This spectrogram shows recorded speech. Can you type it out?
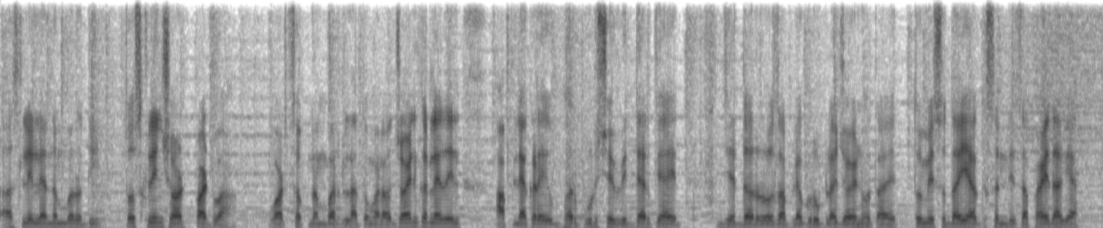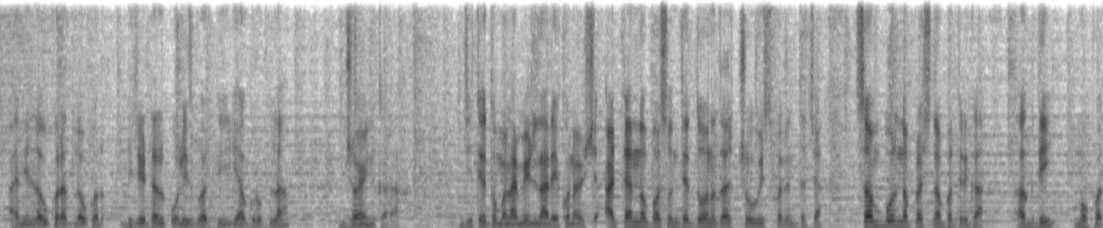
असलेल्या नंबरवरती तो स्क्रीनशॉट पाठवा. व्हॉट्सअप नंबरला तुम्हाला जॉईन केले जाईल आपल्याकडे भरपूरसे विद्यार्थी आहेत जे दररोज आपल्या ग्रुपला जॉईन होत आहेत. तुम्हीसुद्धा या संधीचा फायदा घ्या आणि लवकरात लवकर डिजिटल पोलीस भरती या ग्रुपला जॉईन करा. जिथे तुम्हाला मिळणार एकोणावीसशे अठ्ठ्याण्णवपासून ते दोन हजार चोवीसपर्यंतच्या संपूर्ण प्रश्नपत्रिका अगदी मोफत.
